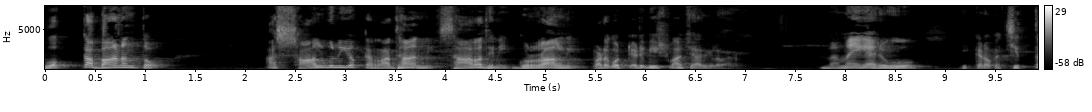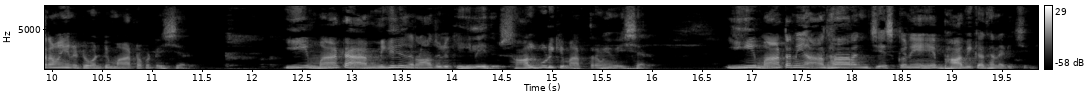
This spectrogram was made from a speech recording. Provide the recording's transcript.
ఒక్క బాణంతో ఆ సాల్వుని యొక్క రథాన్ని సారథిని గుర్రాల్ని పడగొట్టాడు భీష్మాచార్యుల వారు నన్నయ్య గారు ఇక్కడ ఒక చిత్రమైనటువంటి మాట ఒకటి వేశారు ఈ మాట మిగిలిన రాజులకి లేదు సాల్వుడికి మాత్రమే వేశారు. ఈ మాటని ఆధారం చేసుకునే భావి కథ నడిచింది.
